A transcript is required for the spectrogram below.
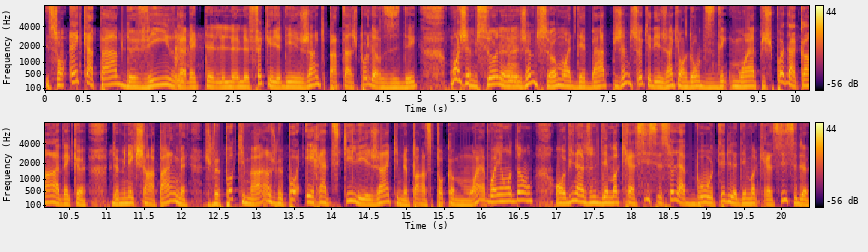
ils sont incapables de vivre avec le, fait qu'il y a des gens qui partagent pas leurs idées. Moi, j'aime ça, mm-hmm. j'aime ça, moi, débattre. Puis j'aime ça qu'il y ait des gens qui ont d'autres idées que moi. Puis je suis pas d'accord avec euh, Dominique Champagne, mais je veux pas qu'il meure, je veux pas éradiquer les gens qui ne pensent pas comme moi. Voyons donc, on vit dans une démocratie, c'est ça la beauté de la démocratie, c'est de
